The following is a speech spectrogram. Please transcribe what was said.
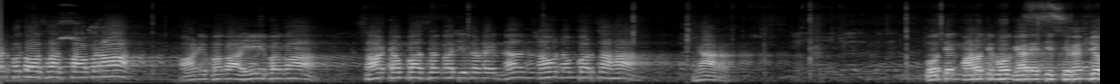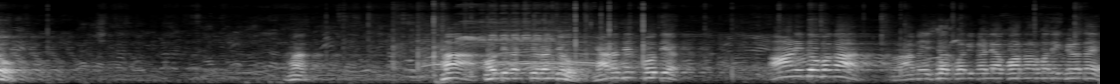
आठवतो असा सामना. आणि बघा हे बघा साठ अंबा संघाची चढाई नऊ नंबरचा हा घ्यार. बहुतेक मारुती भाऊ घ्यार याची चिरंजीव. हा. हा बहुतेक चिरंजीव. घ्यारच आहेत बहुतेक. आणि तो बघा रामेश्वर पलीकडल्या कॉर्नरमध्ये खेळत आहे.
